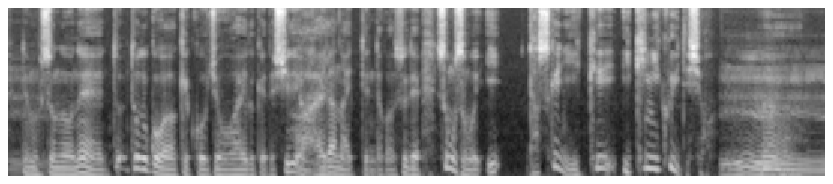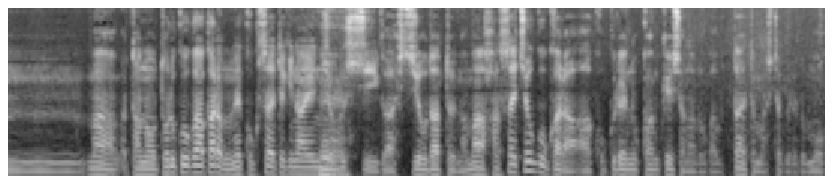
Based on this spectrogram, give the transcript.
うん、でもそのねトルコは結構情報入るけどシリア入らないってんだから、はい、それでそもそもい助けに行け行きにくいでしょ。う。うん、まあ、あのトルコ側からの、ね、国際的な援助物資が必要だというのは、ね、まあ、発災直後から国連の関係者などが訴えてましたけれども、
